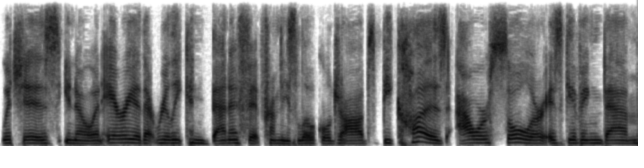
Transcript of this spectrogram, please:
which is, you know, an area that really can benefit from these local jobs because our solar is giving them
